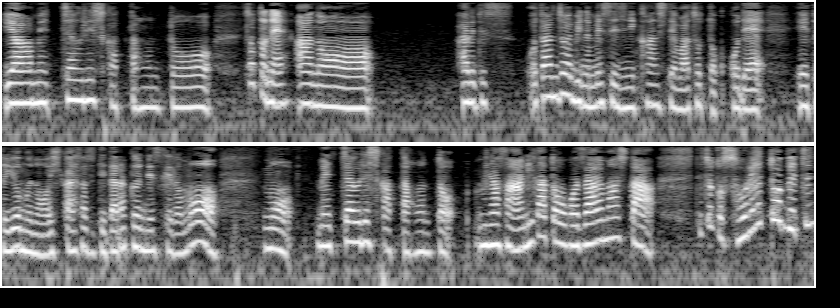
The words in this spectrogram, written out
いやーめっちゃ嬉しかった、本当ちょっとね、あのーあれです。お誕生日のメッセージに関しては、ちょっとここで、えっ、と、読むのを控えさせていただくんですけども、もう、めっちゃ嬉しかった、本当皆さんありがとうございました。で、ちょっとそれと別に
